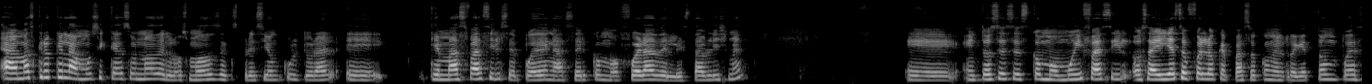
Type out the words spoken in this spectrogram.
además creo que la música es uno de los modos de expresión cultural eh, que más fácil se pueden hacer como fuera del establishment. Eh, entonces es como muy fácil, o sea, y eso fue lo que pasó con el reggaetón, pues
